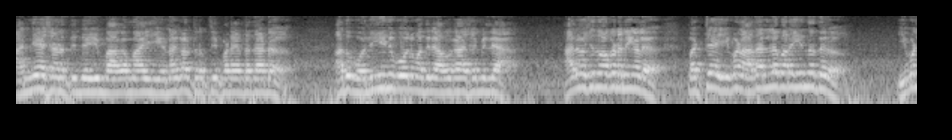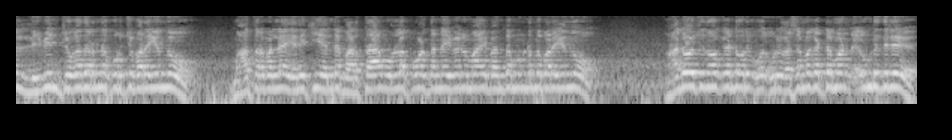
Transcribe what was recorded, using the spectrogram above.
അന്വേഷണത്തിന്റെയും ഭാഗമായി ഇണകൾ തൃപ്തിപ്പെടേണ്ടതാണ്. അത് വലിയന് പോലും അതിൽ അവകാശമില്ല. ആലോചിച്ച് നോക്കണം നിങ്ങൾ പക്ഷേ ഇവൾ അതല്ല പറയുന്നത്. ഇവൾ ലിവിൻ ടുഗദറിനെ കുറിച്ച് പറയുന്നു. മാത്രമല്ല എനിക്ക് എന്റെ ഭർത്താവ് ഉള്ളപ്പോൾ തന്നെ ഇവനുമായി ബന്ധമുണ്ടെന്ന് പറയുന്നു. ആലോചിച്ച് നോക്കേണ്ട ഒരു ഒരു വിഷമഘട്ടം ഉണ്ട് ഇതിൽ.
